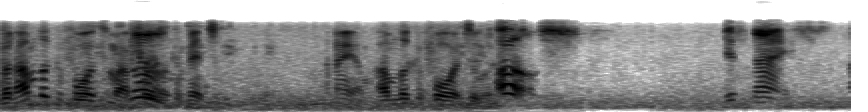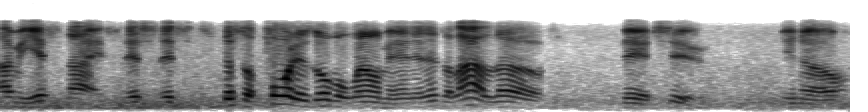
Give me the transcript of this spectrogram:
But I'm looking forward to my Mm. first convention. I am. I'm looking forward to it. Oh, it's nice. I mean, it's nice. It's it's the support is overwhelming, and there's a lot of love there too. You know,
